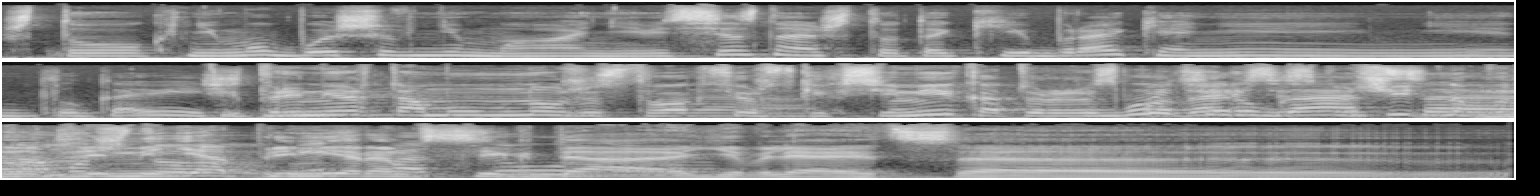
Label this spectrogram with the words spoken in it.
что к нему больше внимания. Ведь все знают, что такие браки, они не долговечны. И пример тому множество актерских да. семей, которые распадались исключительно потому, Но для что меня примером всегда является э,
